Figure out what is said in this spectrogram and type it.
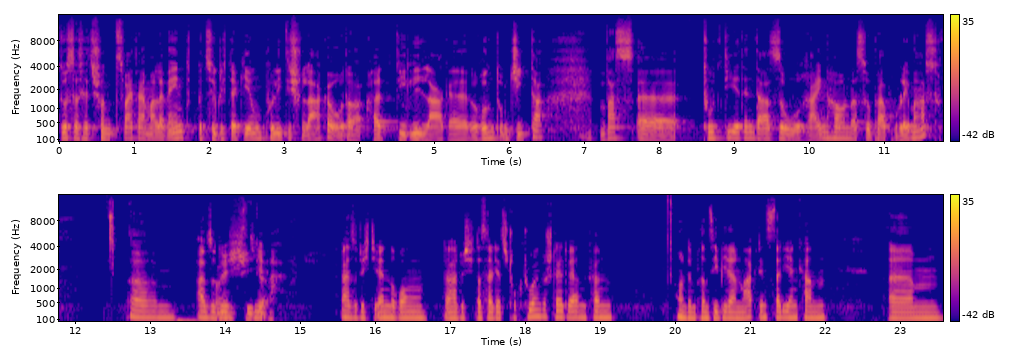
Du hast das jetzt schon zwei, dreimal erwähnt bezüglich der geopolitischen Lage oder halt die Lage rund um Jita. Was äh, tut dir denn da so reinhauen, dass du ein paar Probleme hast? Ähm, also durch die also durch die Änderungen, dadurch, dass halt jetzt Strukturen gestellt werden können und im Prinzip jeder einen Markt installieren kann, ähm,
